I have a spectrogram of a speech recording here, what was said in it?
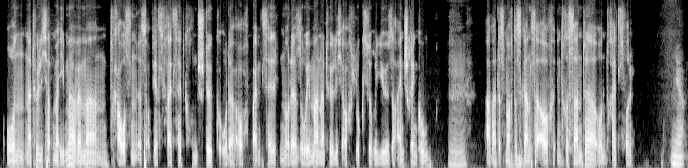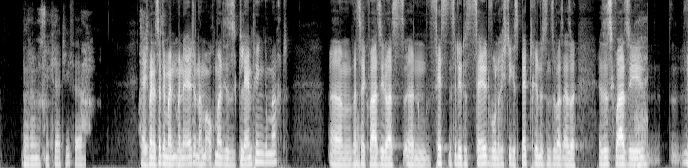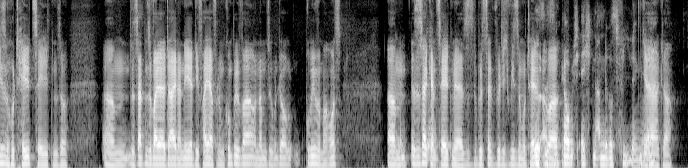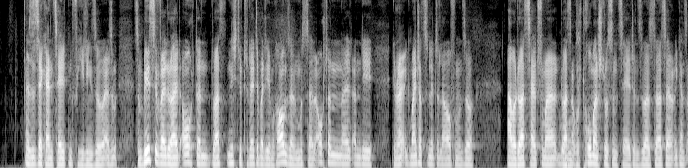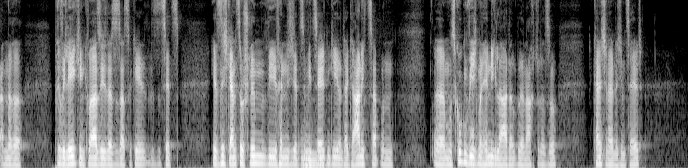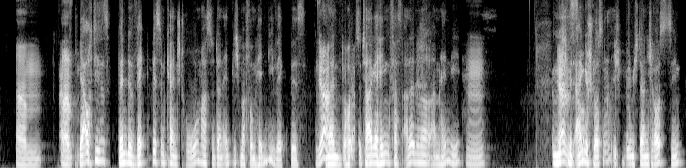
Und natürlich hat man immer, wenn man draußen ist, ob jetzt Freizeitgrundstück oder auch beim Zelten oder so, immer natürlich auch luxuriöse Einschränkungen. Mhm. Aber das macht das Ganze auch interessanter und reizvoll. Ja, weil dann muss man kreativ werden. Ja, ich meine, das hatte mein, meine Eltern haben auch mal dieses Glamping gemacht. Ähm, was ja quasi, du hast äh, ein fest installiertes Zelt, wo ein richtiges Bett drin ist und sowas. Also es ist quasi wie so ein Hotelzelten so. Ähm, das hatten sie, weil halt da in der Nähe die Feier von einem Kumpel war und dann haben sie gesagt, ja, probieren wir mal aus. Ähm, okay. Es ist halt kein Zelt mehr. Ist, du bist halt wirklich wie so ein Hotel, das aber. ist, glaube ich, echt ein anderes Feeling. Oder? Ja, klar. Es ist ja kein Zelten-Feeling so. Also so ein bisschen, weil du halt auch dann, du hast nicht die Toilette bei dir im Raum, sondern musst halt auch dann halt an die Gemeinschaftstoilette laufen und so. Aber du hast halt schon mal, du Gut. hast auch einen Stromanschluss im Zelt und sowas. Du hast ja ganz andere Privilegien quasi, dass du sagst, okay, das ist jetzt, jetzt nicht ganz so schlimm, wie wenn ich jetzt irgendwie mhm. Zelten gehe und da gar nichts habe und äh, muss gucken, wie ich mein Handy lade über Nacht oder so. Kann ich dann halt nicht im Zelt. Ähm, aber ja, auch dieses, wenn du weg bist und keinen Strom hast und dann endlich mal vom Handy weg bist. Ja. Ich meine, heutzutage hängen fast alle nur noch am Handy. Mhm. Mich ja, mit eingeschlossen. Ich will mich da nicht rausziehen.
